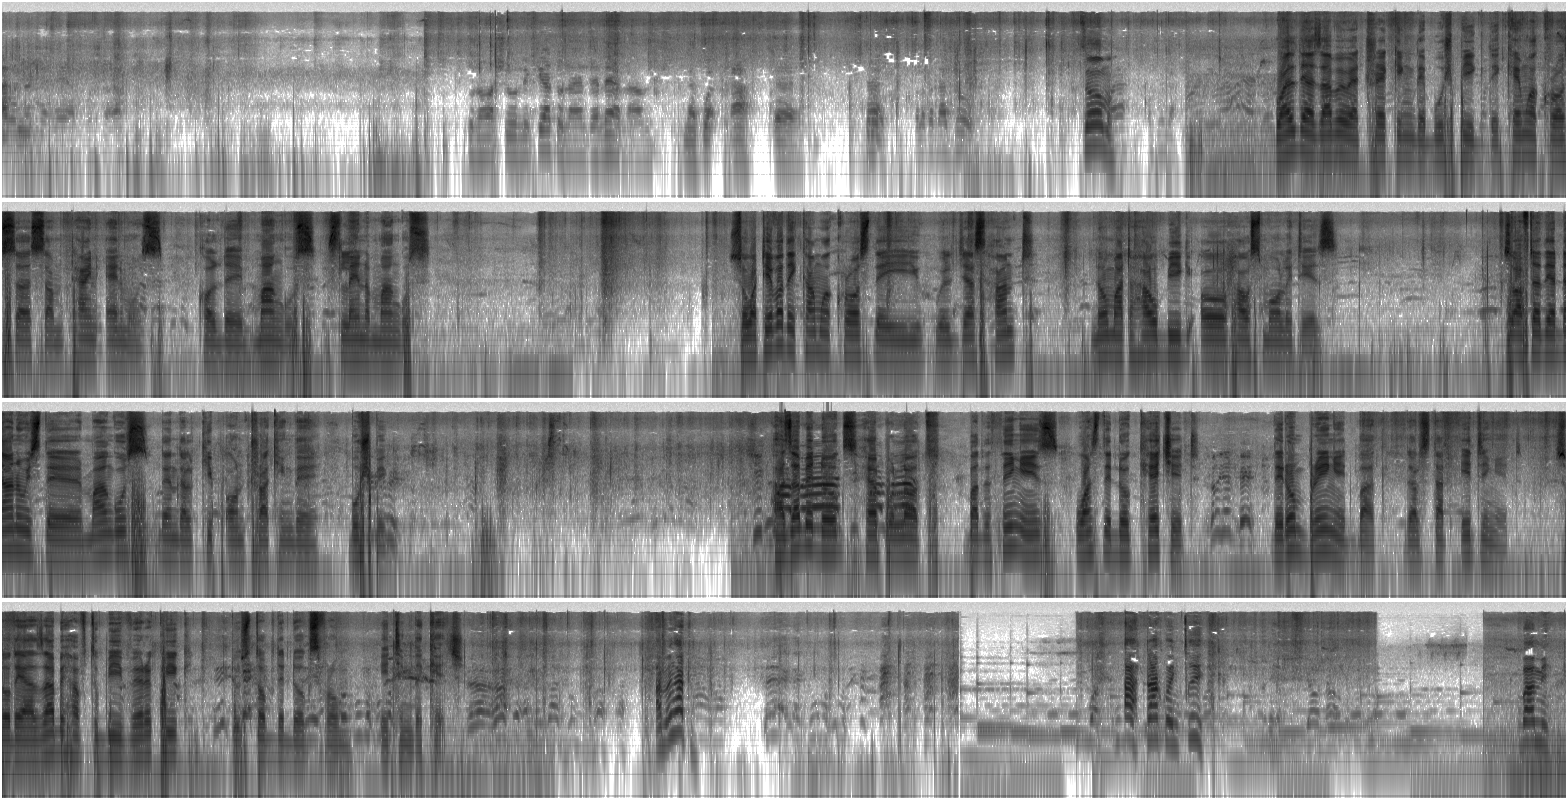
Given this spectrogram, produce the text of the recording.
Hako. tunawashughulikia tunaendelea na na kwa ah eh Soma. While the Hadzabe were tracking the bush pig, they came across uh, some tiny animals called the mongoose, slender mongoose. So whatever they come across, they will just hunt, no matter how big or how small it is. So after they are done with the mongoose, then they'll keep on tracking the bush pig. Hadzabe dogs help a lot, but the thing is, once the dog catch it, they don't bring it back. They'll start eating it. So the Hadzabe have to be very quick to stop the dogs from eating the catch. Ah.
